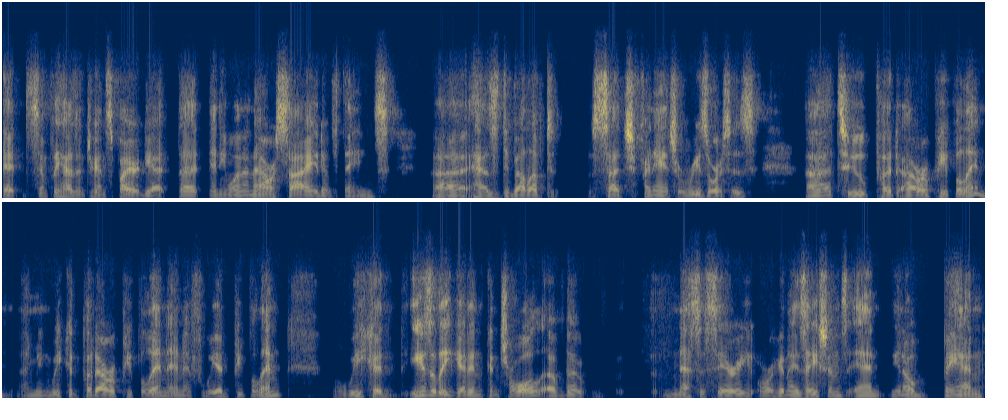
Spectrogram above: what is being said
it simply hasn't transpired yet that anyone on our side of things uh, has developed such financial resources uh, to put our people in. I mean, we could put our people in, and if we had people in, we could easily get in control of the necessary organizations and you know ban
